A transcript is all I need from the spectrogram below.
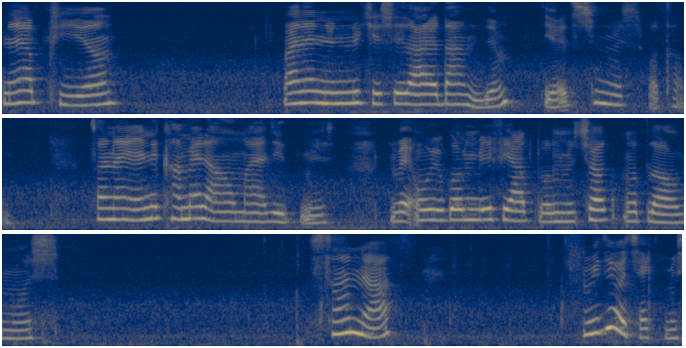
ne yapayım? Ben en ünlü kişilerdendim diye düşünmüş bakalım. Sonra yeni kamera almaya gitmiş ve uygun bir fiyat bulmuş. Çok mutlu olmuş. Sonra video çekmiş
